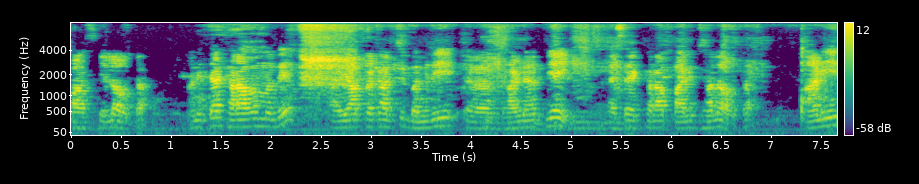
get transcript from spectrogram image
पास केला होता. आणि त्या ठरावामध्ये या प्रकारची बंदी घालण्यात येईल असा एक ठराव पारित झाला होता. आणि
